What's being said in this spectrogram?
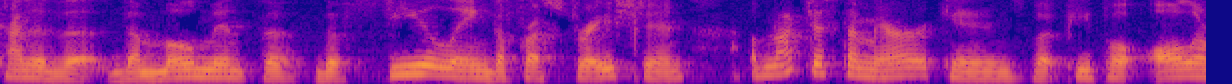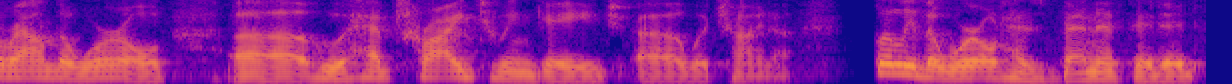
kind of the, the moment, the, the feeling, the frustration of not just Americans, but people all around the world uh, who have tried to engage uh, with China. Clearly, the world has benefited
